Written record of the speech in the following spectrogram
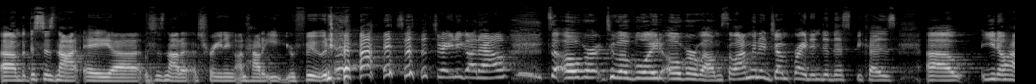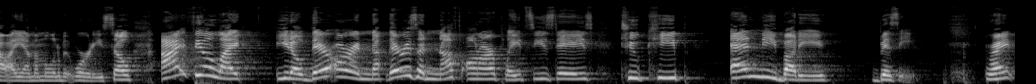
um, but this is not a uh, this is not a, training on how to eat your food. it's a training on how to over to avoid overwhelm. So I'm going to jump right into this because uh, you know how I am. I'm a little bit wordy. So I feel like you know there are enough. There is enough on our plates these days to keep anybody busy, right?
